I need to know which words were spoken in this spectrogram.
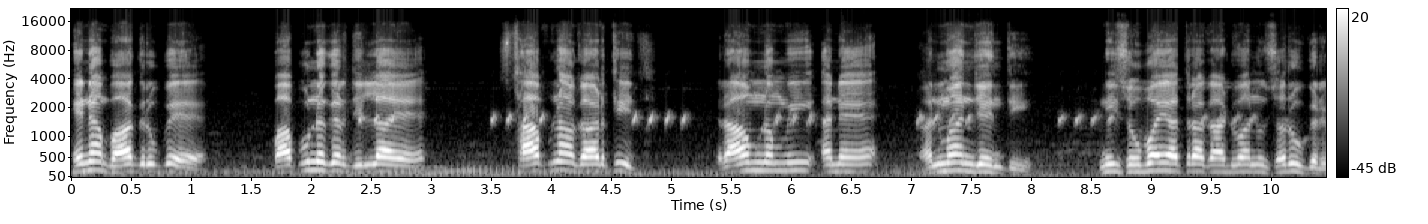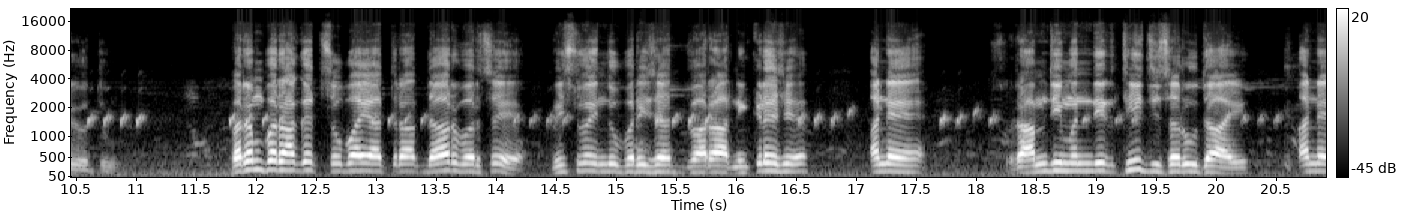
એના ભાગરૂપે બાપુનગર જિલ્લાએ સ્થાપના કાળથી જ રામનવમી અને હનુમાન જયંતીની શોભાયાત્રા કાઢવાનું શરૂ કર્યું હતું. પરંપરાગત શોભાયાત્રા દર વર્ષે વિશ્વ હિન્દુ પરિષદ દ્વારા નીકળે છે અને રામજી મંદિરથી જ શરૂ થાય અને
